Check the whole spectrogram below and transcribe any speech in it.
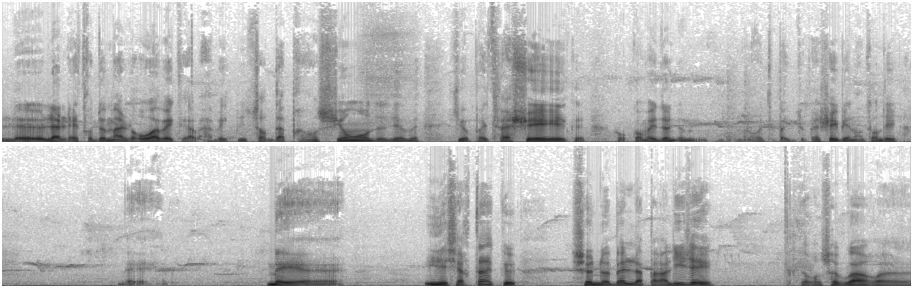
la lettre de Malraux avec, une sorte d'appréhension, de, qui ne veut pas être fâché, qu'on m'ait donné. On n'était pas du tout fâché, bien entendu. Mais, euh, il est certain que ce Nobel l'a paralysé. De recevoir euh, euh,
